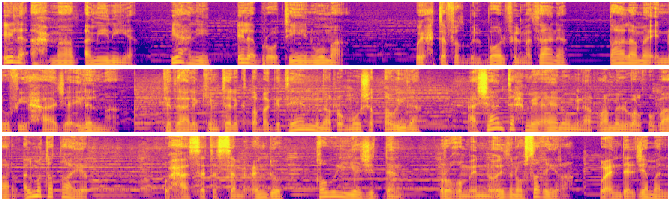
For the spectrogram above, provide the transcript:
إلى أحماض أمينية. يعني إلى بروتين وماء ويحتفظ بالبول في المثانة طالما إنه في حاجة إلى الماء. كذلك يمتلك طبقتين من الرموش الطويلة عشان تحمي عينه من الرمل والغبار المتطاير. وحاسة السمع عنده قوية جدا رغم أنه إذنه صغيرة. وعند الجمل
